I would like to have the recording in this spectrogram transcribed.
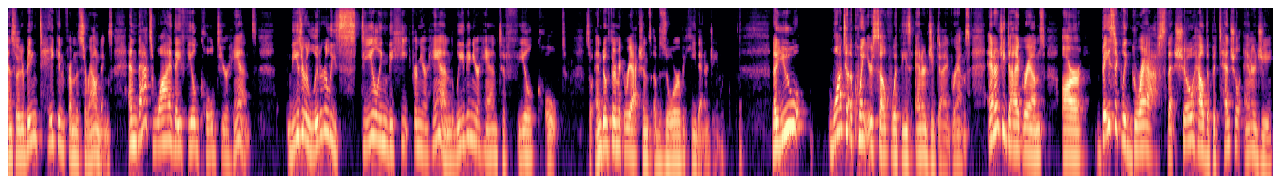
And so they're being taken from the surroundings. And that's why they feel cold to your hands. These are literally stealing the heat from your hand, leaving your hand to feel cold. So endothermic reactions absorb heat energy. Now you want to acquaint yourself with these energy diagrams. Energy diagrams are basically graphs that show how the potential energy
